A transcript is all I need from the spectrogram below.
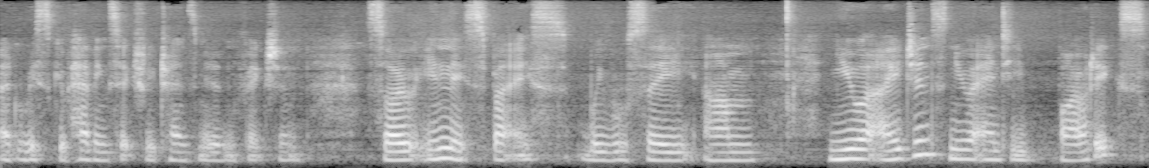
at risk of having sexually transmitted infection. So, in this space, we will see um, newer agents, newer antibiotics,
